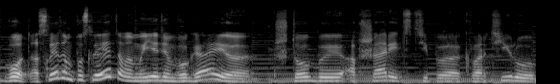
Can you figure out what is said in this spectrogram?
Вот, а следом после этого мы едем в Огайо, чтобы обшарить, типа, квартиру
